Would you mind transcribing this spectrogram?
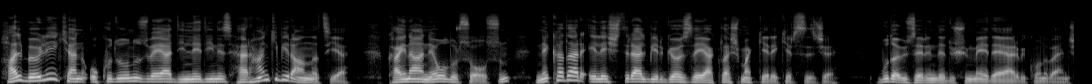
Hal böyleyken okuduğunuz veya dinlediğiniz herhangi bir anlatıya, kaynağı ne olursa olsun, ne kadar eleştirel bir gözle yaklaşmak gerekir sizce? Bu da üzerinde düşünmeye değer bir konu bence.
